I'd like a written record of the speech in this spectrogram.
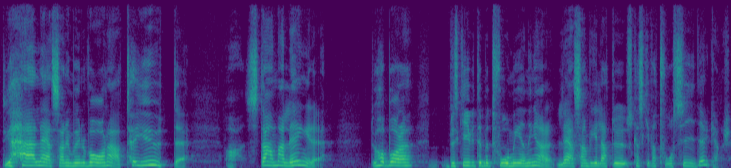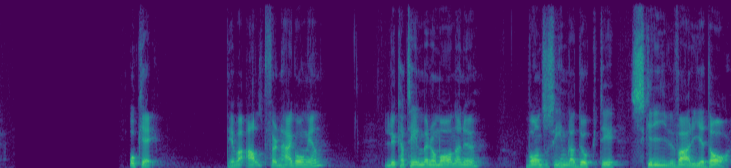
Det är här läsaren vill vara. Töj ut det. Ja, stanna längre. Du har bara beskrivit det med två meningar. Läsaren vill att du ska skriva två sidor kanske. Okej, okay. det var allt för den här gången. Lycka till med romanen nu. Var inte så himla duktig. Skriv varje dag.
